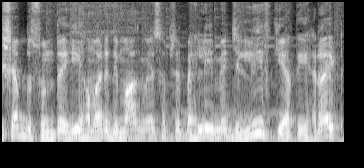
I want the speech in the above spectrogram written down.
शब्द सुनते ही हमारे दिमाग में सबसे पहली इमेज लीफ की आती है राइट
